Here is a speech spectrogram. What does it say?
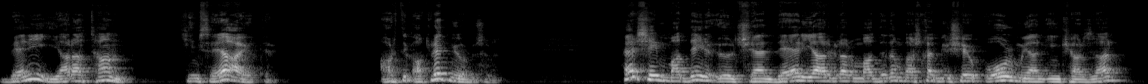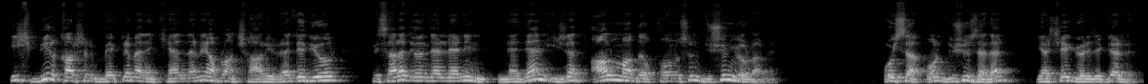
beni yaratan kimseye aittir. Artık akletmiyor musunuz? Her şey maddeyle ölçen, değer yargılar maddeden başka bir şey olmayan inkarcılar hiçbir karşılık beklemeden kendilerine yapılan çağrıyı reddediyor. Risalet önderlerinin neden icret almadığı konusunu düşünmüyorlardı. Oysa onu düşünseler gerçeği göreceklerdi.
